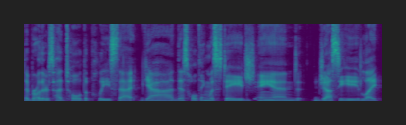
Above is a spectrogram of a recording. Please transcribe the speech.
the brothers had told the police that yeah this whole thing was staged and jesse like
